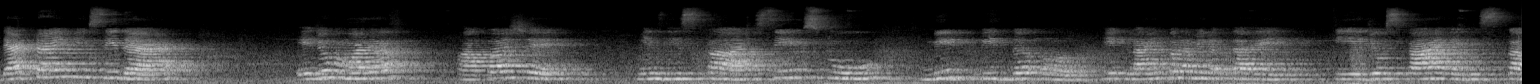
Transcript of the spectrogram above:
that time you see that ये जो हमारा आकाश है means the sky seems to meet with the earth. एक लाइन पर हमें लगता है कि ये जो स्काई है जिसका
